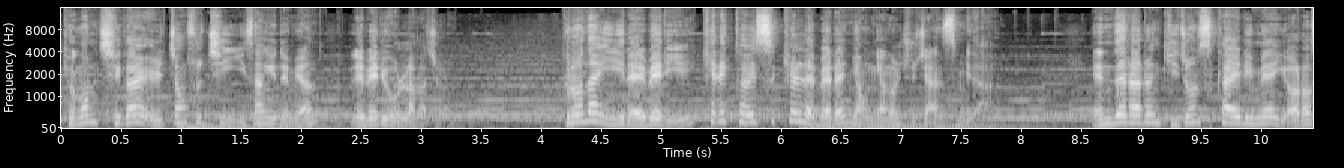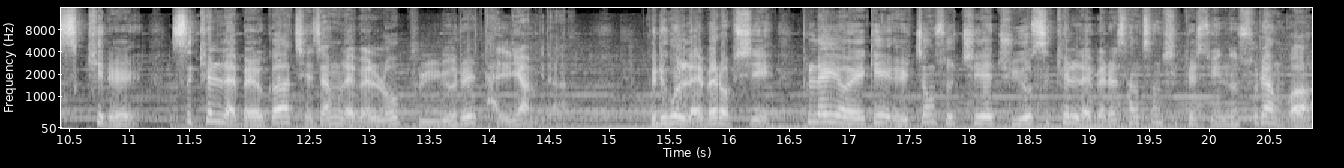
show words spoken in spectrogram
경험치가 일정 수치 이상이 되면 레벨이 올라가죠. 그러나 이 레벨이 캐릭터의 스킬 레벨엔 영향을 주지 않습니다. 엔데랄은 기존 스카이림의 여러 스킬을 스킬 레벨과 제작 레벨로 분류를 달리합니다. 그리고 레벨 없이 플레이어에게 일정 수치의 주요 스킬 레벨을 상승시킬 수 있는 수량과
